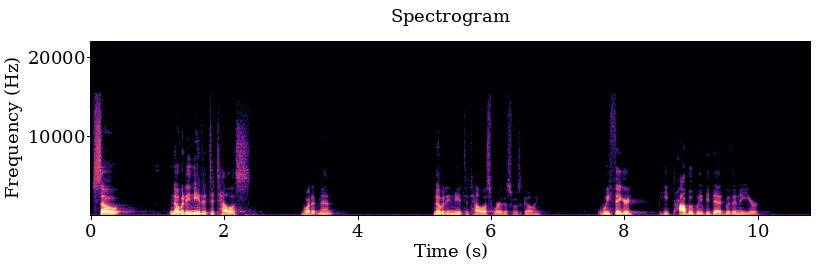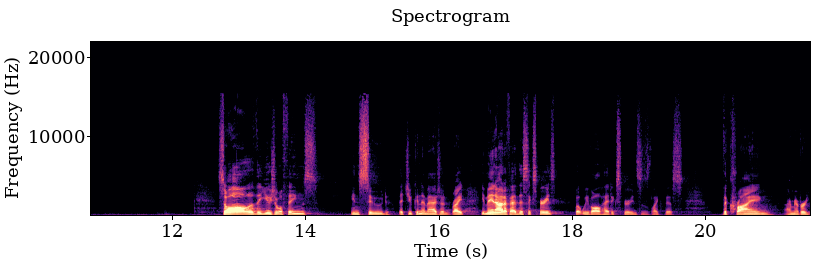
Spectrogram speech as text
So nobody needed to tell us what it meant. Nobody needed to tell us where this was going. We figured he'd probably be dead within a year. So all of the usual things ensued that you can imagine, right? You may not have had this experience, but we've all had experiences like this. The crying, I remember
